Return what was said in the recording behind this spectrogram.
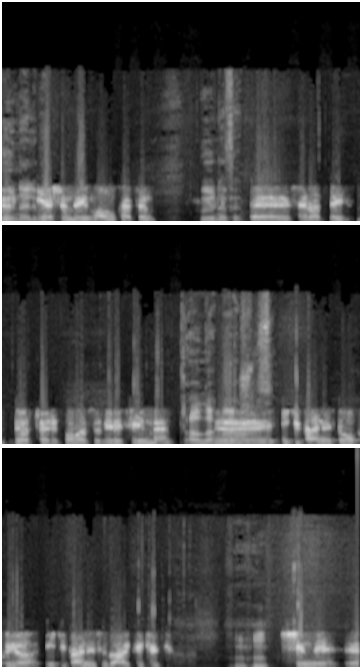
Buyurun Ali 42 Bey. yaşındayım. Avukatım. Buyurun efendim. Ee, Sedat Bey, dört çocuk babası birisiyim ben. Allah Ee, bağışlasın. iki tanesi okuyor, iki tanesi daha küçük. Hı hı. Şimdi e,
